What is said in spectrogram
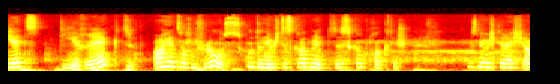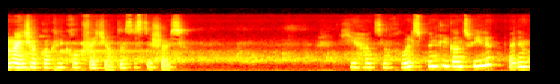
jetzt direkt. Ah, jetzt noch ein Floß. Gut, dann nehme ich das gerade mit. Das ist gerade praktisch. Das nehme ich gleich. Ah nein, ich habe gar keinen Krogfächer. Das ist der Scheiß. Hier hat es noch Holzbündel, ganz viele. Bei dem.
